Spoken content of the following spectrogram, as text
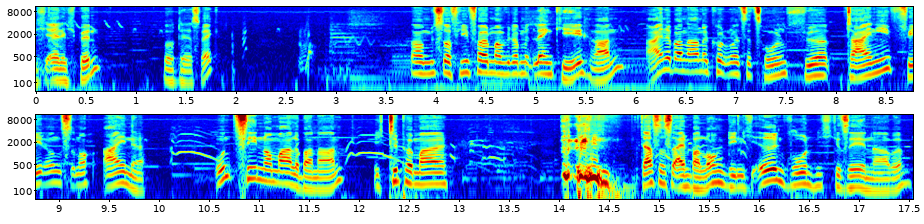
ich ehrlich bin. So, der ist weg. Da müsste auf jeden Fall mal wieder mit Lenky ran. Eine Banane konnten wir uns jetzt holen. Für Tiny fehlt uns noch eine. Und zehn normale Bananen. Ich tippe mal, das ist ein Ballon, den ich irgendwo nicht gesehen habe.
